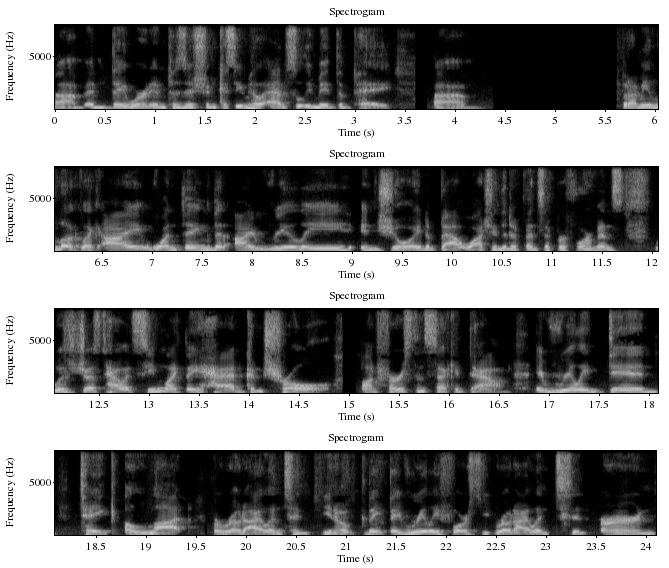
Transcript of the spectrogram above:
um, and they weren't in position, Kasim Hill absolutely made them pay. Um, but I mean, look, like I, one thing that I really enjoyed about watching the defensive performance was just how it seemed like they had control on first and second down. It really did take a lot for Rhode Island to, you know, they, they really forced Rhode Island to earn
